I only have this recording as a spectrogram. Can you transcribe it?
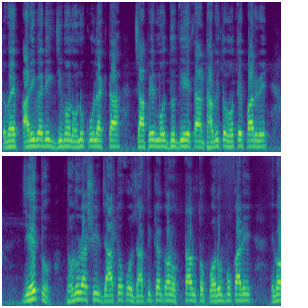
তবে পারিবারিক জীবন অনুকূল একটা চাপের মধ্য দিয়ে তার ধাবিত হতে পারবে। যেহেতু ধনুরাশির জাতক ও জাতিকাগণ অত্যন্ত পরোপকারী এবং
